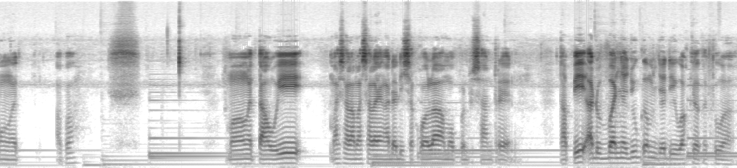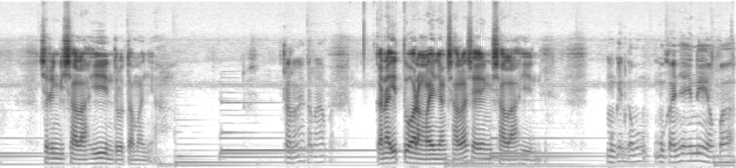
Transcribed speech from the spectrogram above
menget, apa mengetahui masalah-masalah yang ada di sekolah maupun pesantren. Tapi ada bebannya juga menjadi wakil ketua. Sering disalahin terutamanya. Karena karena apa? Karena itu orang lain yang salah saya yang salahin. Mungkin kamu mukanya ini apa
